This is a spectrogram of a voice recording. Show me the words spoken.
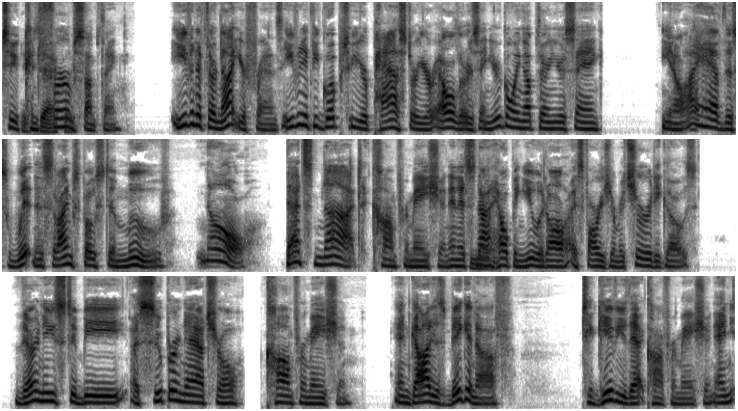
to exactly. confirm something. Even if they're not your friends, even if you go up to your pastor, your elders, and you're going up there and you're saying, you know, I have this witness that I'm supposed to move no, that's not confirmation, and it's no. not helping you at all as far as your maturity goes. There needs to be a supernatural confirmation, and God is big enough to give you that confirmation. And,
